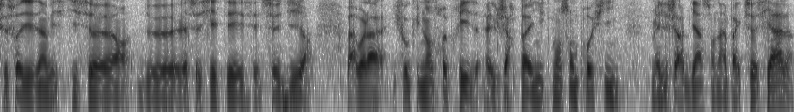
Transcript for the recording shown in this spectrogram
que ce soit des investisseurs, de la société, c'est de se dire, bah voilà, il faut qu'une entreprise, elle gère pas uniquement son profit, mais elle gère bien son impact social.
